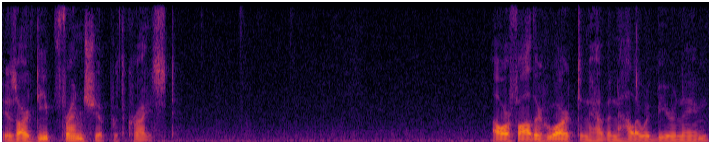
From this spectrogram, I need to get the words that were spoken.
is our deep friendship with Christ. Our Father who art in heaven, hallowed be your name.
